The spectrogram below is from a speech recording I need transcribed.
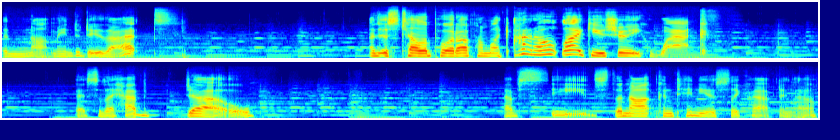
Did not mean to do that. I just teleport up. I'm like, I don't like you, Shui. Whack. Okay, so they have dough. Have seeds. They're not continuously crafting, though.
